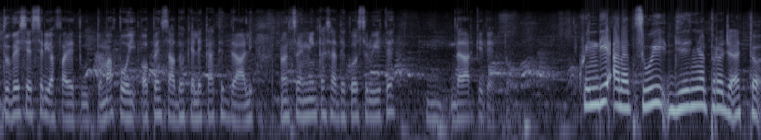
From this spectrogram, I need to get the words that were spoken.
dovessi essere io a fare tutto, ma poi ho pensato che le cattedrali non sono mica state costruite mm, dall'architetto. Quindi Anatsui disegna il progetto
